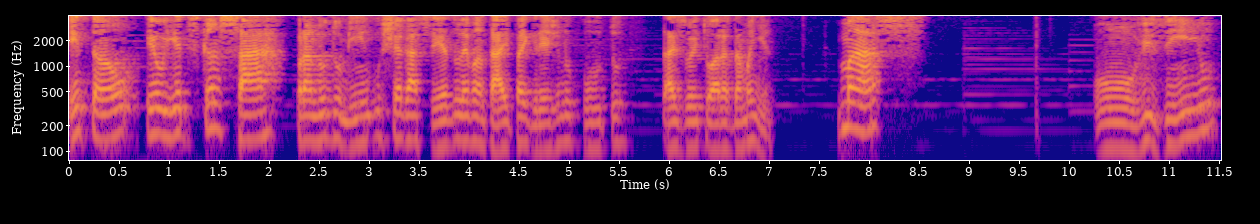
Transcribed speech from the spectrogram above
Então eu ia descansar para no domingo chegar cedo, levantar e ir para a igreja no culto das 8 horas da manhã. Mas o vizinho,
